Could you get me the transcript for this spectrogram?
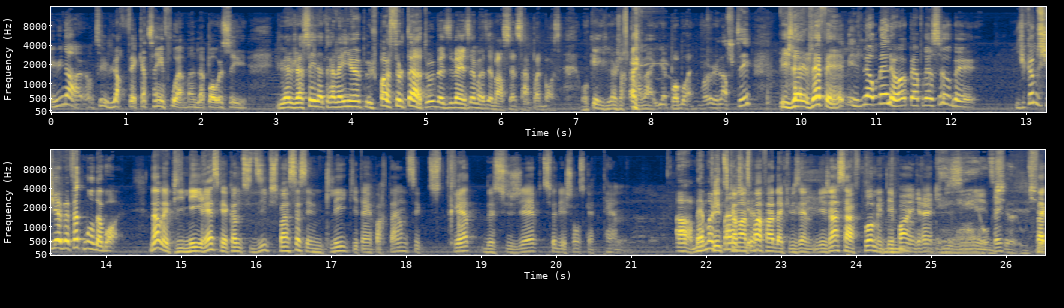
une heure. Tu sais, je le refais 4-5 fois avant de la passer. Je- J'essaie de travailler un peu. Je passe tout le temps à toi. Il m'a dit, Vincent, il m'a dit, Marcel, ça n'a pas de bon sens. OK, là, je retravaille. Il n'est pas bonne. Moi, je la- tu sais. Puis je l'ai je l'ai fait, puis je le remets là. Puis après ça, ben, j'ai comme si j'avais fait mon devoir. Non, mais puis mais il reste que, comme tu dis, puis je pense que ça, c'est une clé qui est importante, c'est que tu traites de sujets puis tu fais des choses que tu aimes. Ah, ben moi, Tu je tu commences que... pas à faire de la cuisine. Les gens savent pas, mais tu n'es pas un grand cuisinier. Oublie tu ne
